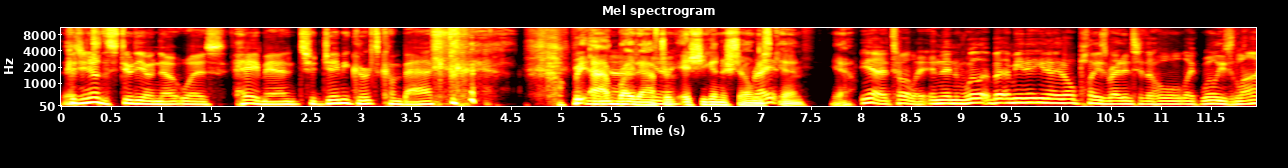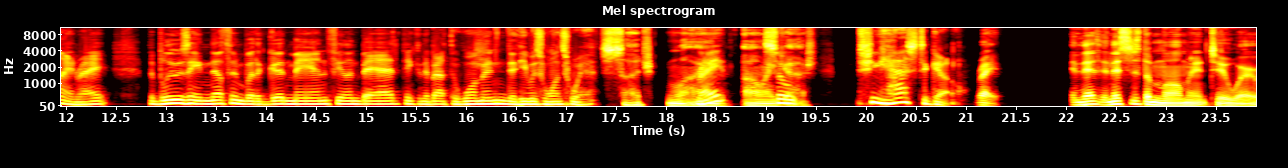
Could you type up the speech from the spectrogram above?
Because you know the studio note was, "Hey, man, should Jami Gertz come back?" Right- uh, and, uh, right after, yeah. is she going to show me Right? skin? yeah, Yeah, totally. And then Will, but I mean, you know, it all plays right into the whole like Willie's line, right? The blues ain't nothing but a good man feeling bad, thinking about the woman that he was once with. Such line, Right? Oh my So- gosh, She has to go. right. And this and this is the moment too where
